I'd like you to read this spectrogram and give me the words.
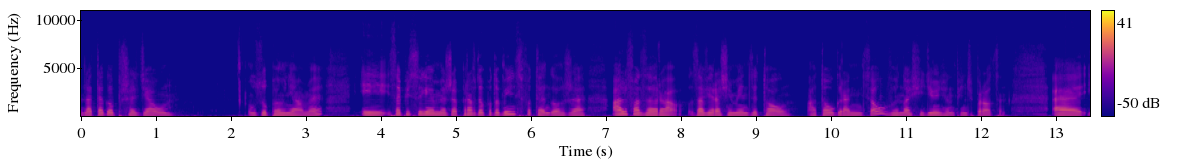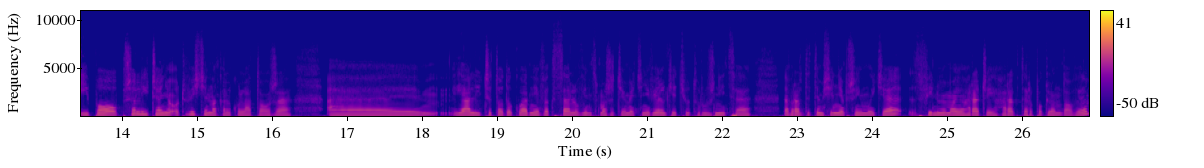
dla tego przedziału uzupełniamy i zapisujemy, że prawdopodobieństwo tego, że alfa 0 zawiera się między tą a tą granicą wynosi 95%. E, I po przeliczeniu, oczywiście na kalkulatorze, e, ja liczę to dokładnie w Excelu, więc możecie mieć niewielkie ciut różnice. Naprawdę tym się nie przejmujcie. Filmy mają raczej charakter poglądowy.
